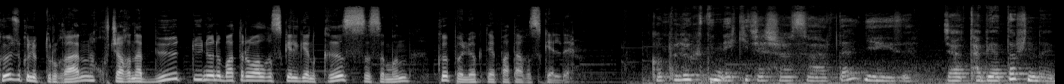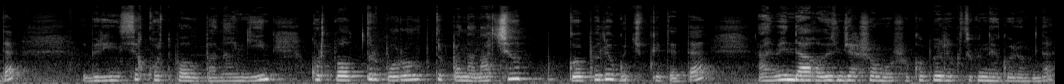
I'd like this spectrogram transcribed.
Көзү күлүп турган кучагына бүт дүйнөнү батырып алгысы келген кыз ысымын көпөлөк деп атагысы келди. Көпөлөктүн эки жашоосу бар да негизи. Табиятта ушундай да. Биринчиси курт болуп анан кийин курт болуп туруп оролуп туруп анан ачылып көпөлөк учуп кетет да. А мен дагы өзүмдүн жашоомду ушул көпөлөктүгүнө көрөм да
